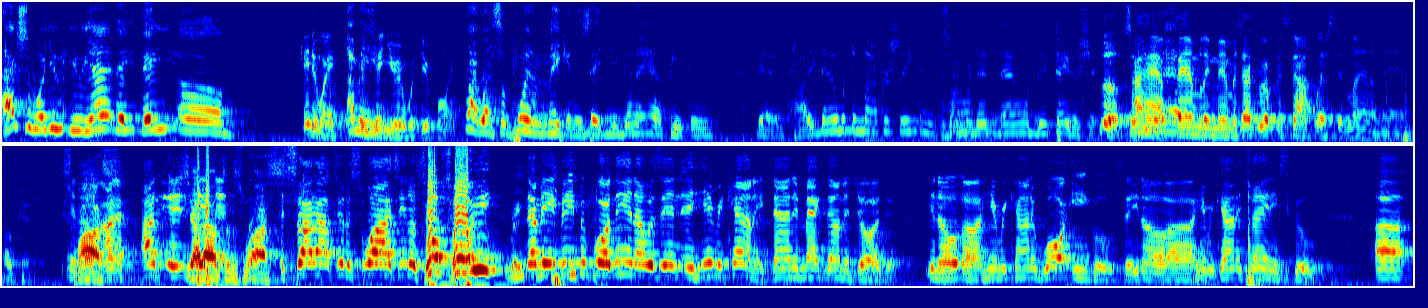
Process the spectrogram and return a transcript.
Actually, well, you you had they they uh, Anyway, I mean- continue with your point. right right. So the point I'm making is that you're gonna have people that are probably down with democracy and some are that down with dictatorship. Look, So I have gonna family members. I grew up in Southwest Atlanta, man. Okay. You know, I- I- and- Shout and- out to the Swas. Shout out to the Swas. You know, so sorry. Right. I mean, before then, I was in, in Henry County, down in McDonough, Georgia. You know, uh, Henry County War Eagles. You know, uh, Henry County Training School. Uh,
